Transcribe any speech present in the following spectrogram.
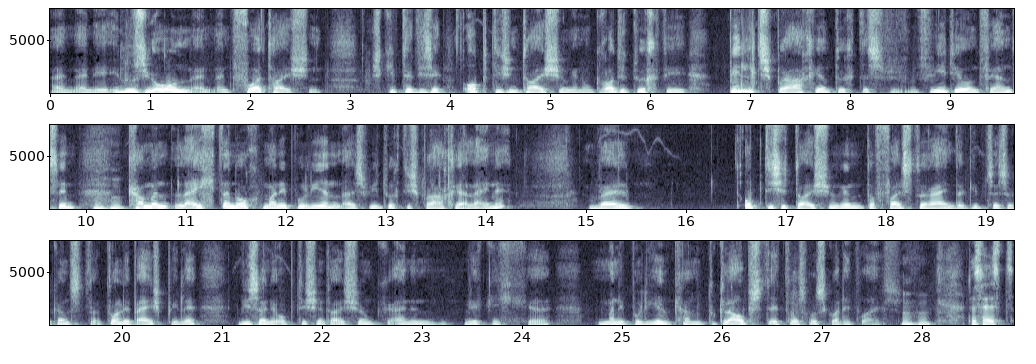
ein, eine Illusion, ein, ein Vortäuschen. Es gibt ja diese optischen Täuschungen und gerade durch die Bildsprache und durch das Video und Fernsehen mhm. kann man leichter noch manipulieren als wie durch die Sprache alleine, weil optische Täuschungen, da fallst du rein. Da gibt es also ganz tolle Beispiele, wie so eine optische Täuschung einen wirklich äh, manipulieren kann und du glaubst etwas, was gar nicht wahr ist. Mhm. Das heißt,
